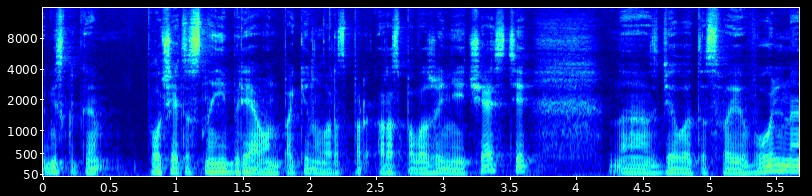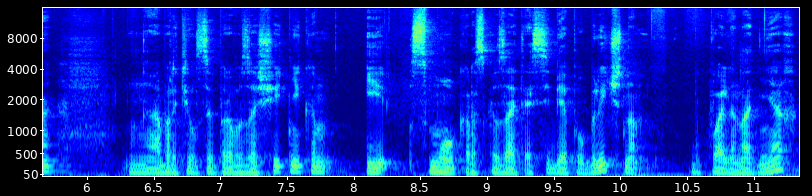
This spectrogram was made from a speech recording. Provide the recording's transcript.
несколько, получается, с ноября он покинул расположение части, сделал это своевольно, обратился к правозащитникам и смог рассказать о себе публично буквально на днях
